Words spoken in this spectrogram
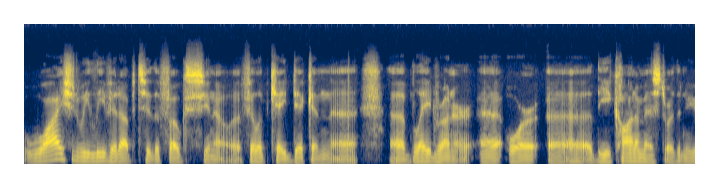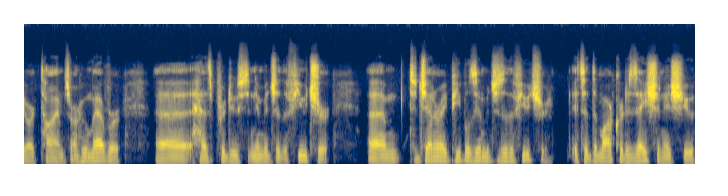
why should we leave it up to the folks, you know, uh, Philip K. Dick and uh, uh, Blade Runner, uh, or uh, The Economist, or the New York Times, or whomever has produced an image of the future um, to generate people's images of the future? It's a democratization issue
